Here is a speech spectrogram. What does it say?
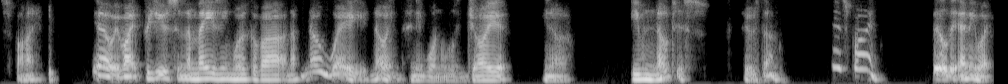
it's fine. You know, it might produce an amazing work of art, and I've no way knowing anyone will enjoy it. You know, even notice it was done. It's fine. Build it anyway.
